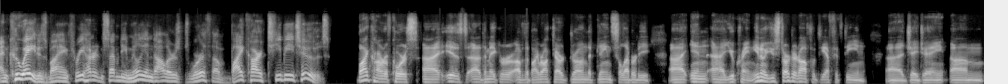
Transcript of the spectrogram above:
And Kuwait is buying $370 million worth of Baykar TB2s. Baykar, of course, uh, is uh, the maker of the Bayraktar drone that gained celebrity uh, in uh, Ukraine. You know, you started off with the F 15, JJ. Uh, um,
